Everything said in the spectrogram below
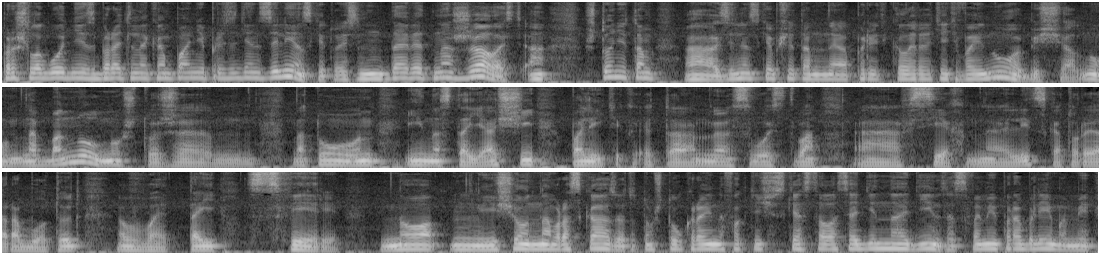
прошлогодней избирательной кампании президент Зеленский. То есть давят на жалость. А что они там, а, Зеленский вообще там э, прекратить войну обещал? Ну, обманул, ну что же, на то он и настоящий политик. Это свойство а, всех лиц, которые работают в этой сфере. Но еще он нам рассказывает о том, что Украина фактически осталась один на один со своими проблемами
